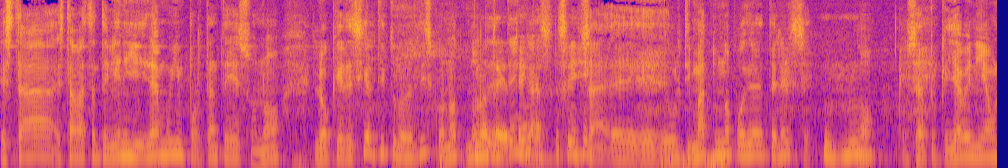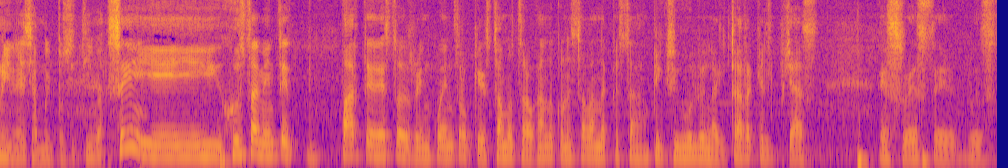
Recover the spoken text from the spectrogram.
está, está bastante bien y era muy importante eso, ¿no? Lo que decía el título del disco, no, no, te, detengas. O sea, eh, eh, Ultimatum no podía detenerse, ¿no? O sea, porque ya venía una inercia muy positiva. Sí, y justamente parte de esto del reencuentro que estamos trabajando con esta banda que está Pixie Wolf en la guitarra, que el jazz es este, pues,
